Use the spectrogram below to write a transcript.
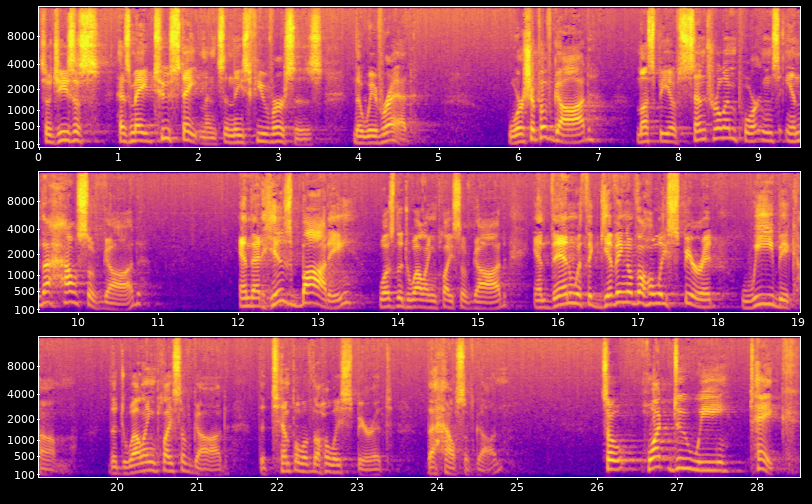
So Jesus has made two statements in these few verses that we've read. Worship of God must be of central importance in the house of God, and that his body was the dwelling place of God, and then with the giving of the Holy Spirit, we become the dwelling place of God, the temple of the Holy Spirit, the house of God. So, what do we take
